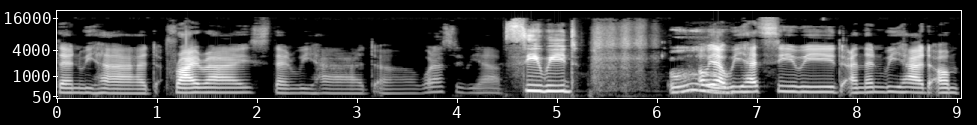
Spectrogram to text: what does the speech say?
then we had fried rice. Then we had uh, what else did we have? Seaweed. Ooh. Oh yeah, we had seaweed, and then we had um,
